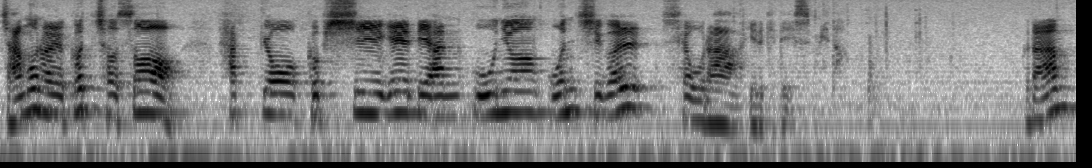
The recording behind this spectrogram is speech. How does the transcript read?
자문을 거쳐서 학교 급식에 대한 운영 원칙을 세우라 이렇게 되어 있습니다. 그 다음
